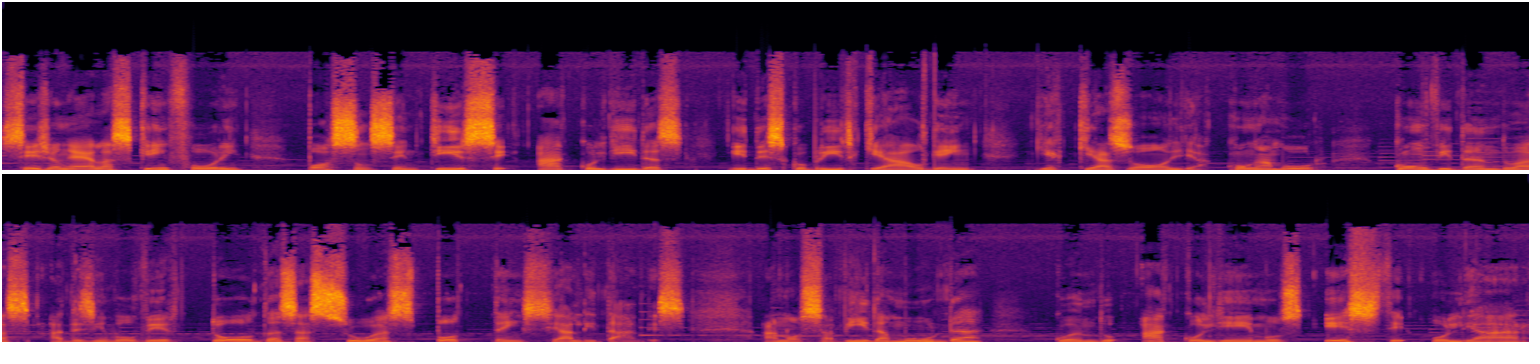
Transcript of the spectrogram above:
sejam elas quem forem, possam sentir-se acolhidas e descobrir que há alguém que, as olha com amor, convidando-as a desenvolver todas as suas potencialidades. A nossa vida muda quando acolhemos este olhar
